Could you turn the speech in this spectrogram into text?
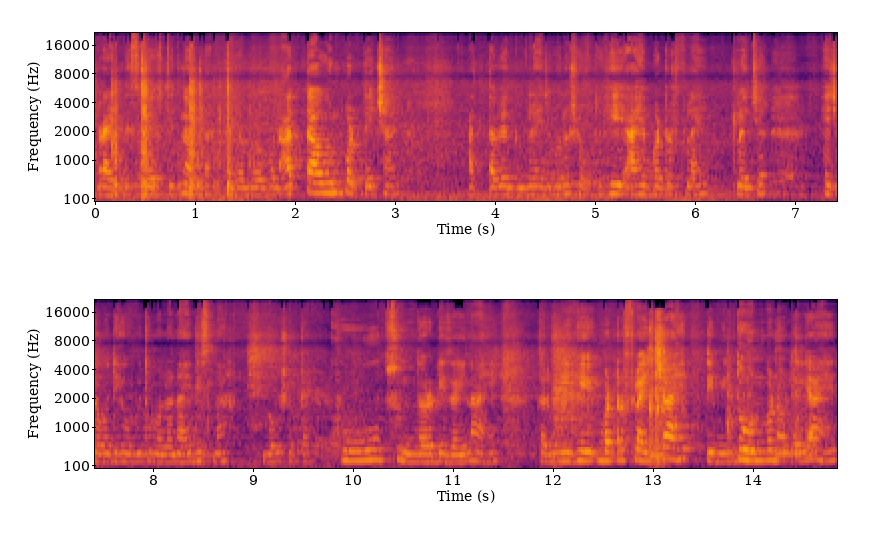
ब्राईटनेस व्यवस्थित नव्हता. त्याच्यामुळं पण आत्ता ऊन पडते छान. आत्ता वेगवेगळे ह्याचे बनवू शकतो. हे आहे बटरफ्लाय क्लचर ह्याच्यामध्ये एवढी तुम्हाला नाही दिसणार. बघू शकता. खूप सुंदर डिझाईन आहे. तर मी हे बटरफ्लायचे आहेत ते मी दोन बनवलेले आहेत.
